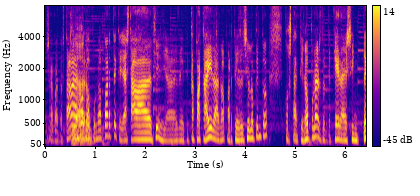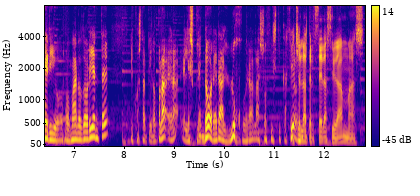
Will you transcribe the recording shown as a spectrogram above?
O sea, cuando estaba Claro. Roma por una parte, que ya estaba, en fin, ya de, de capa caída, ¿no? A partir del siglo V, Constantinopla es donde queda ese imperio romano de Oriente, y Constantinopla era el esplendor, era el lujo, era la De sofisticación. hecho, es la tercera ciudad más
